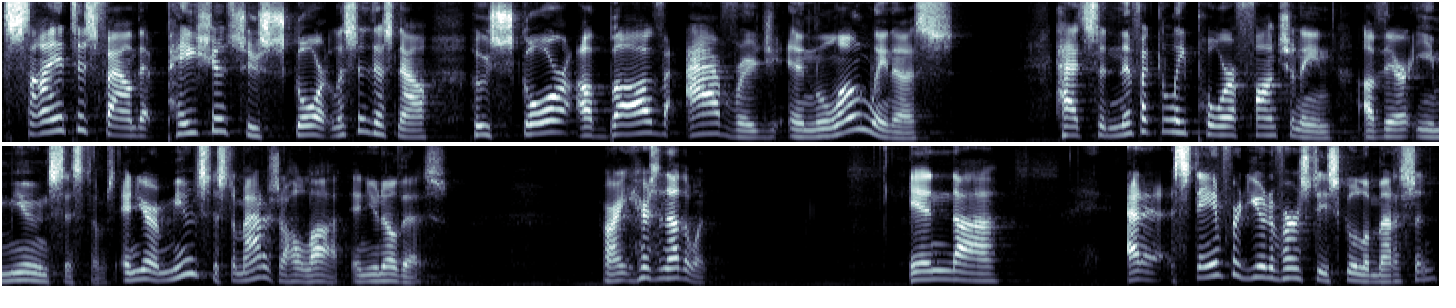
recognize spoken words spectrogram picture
scientists found that patients who score, listen to this now, who score above average in loneliness had significantly poor functioning of their immune systems. And your immune system matters a whole lot, and you know this. All right, here's another one. In uh, at Stanford University School of Medicine,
